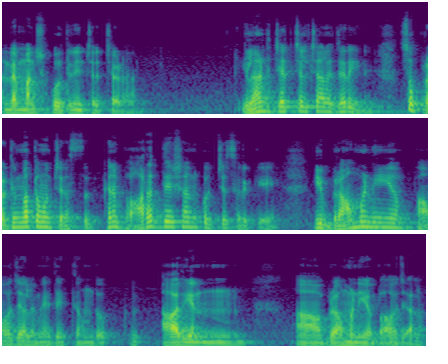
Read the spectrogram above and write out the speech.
అంటే మనిషి కూతురి నుంచి వచ్చాడు అని. ఇలాంటి చర్చలు చాలా జరిగినాయి. సో ప్రతి మతము చేస్తుంది. కానీ భారతదేశానికి వచ్చేసరికి ఈ బ్రాహ్మణీయ భావజాలం ఏదైతే ఉందో ఆర్యన్ బ్రాహ్మణీయ భావజాలం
